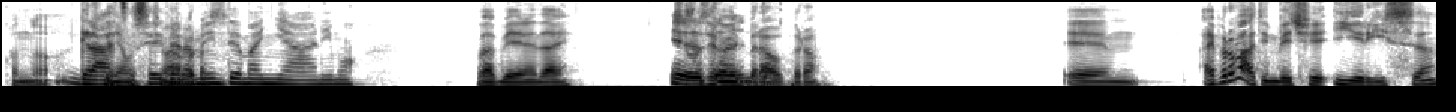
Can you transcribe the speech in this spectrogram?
quando grazie sei veramente magnanimo prossima. Va bene, dai. Solo se fai il Esattamente. bravo però. Ehm, hai provato invece Iris,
